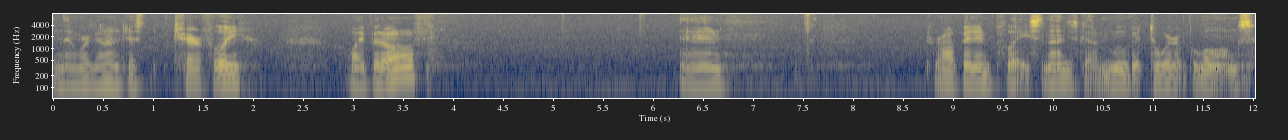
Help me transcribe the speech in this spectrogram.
And then we're going to just carefully wipe it off and drop it in place. And I just got to move it to where it belongs.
